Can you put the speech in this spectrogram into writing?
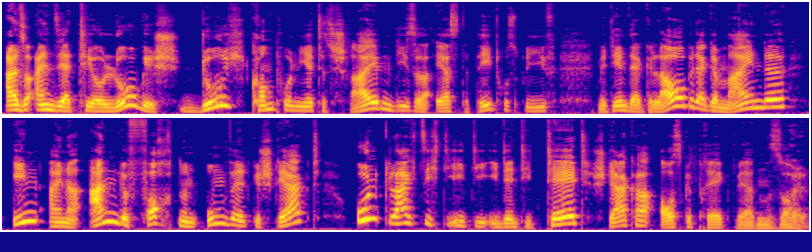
Also ein sehr theologisch durchkomponiertes Schreiben, dieser erste Petrusbrief, mit dem der Glaube der Gemeinde in einer angefochtenen Umwelt gestärkt und gleichzeitig die, die Identität stärker ausgeprägt werden soll.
